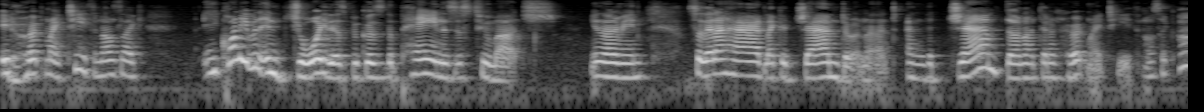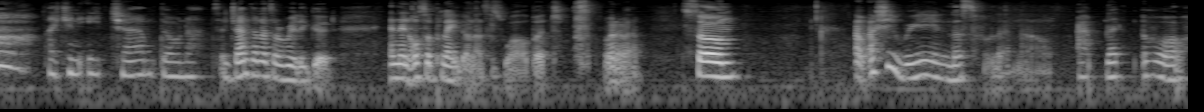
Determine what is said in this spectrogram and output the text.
it hurt my teeth and I was like, you can't even enjoy this because the pain is just too much. You know what I mean? So then I had like a jam donut, and the jam donut didn't hurt my teeth. And I was like, oh, I can eat jam donuts. And jam donuts are really good and then also plain donuts as well but whatever. So i'm actually really in lust for that now. I, that oh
